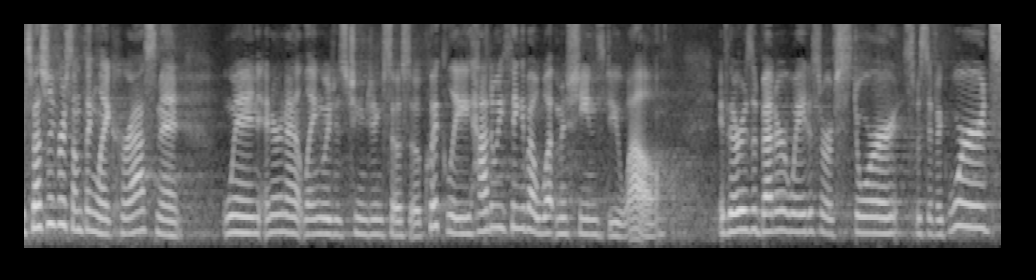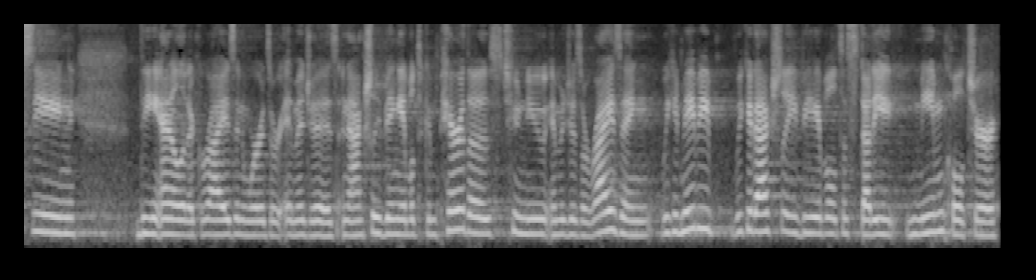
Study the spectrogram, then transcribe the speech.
Especially for something like harassment, when internet language is changing so, so quickly, how do we think about what machines do well? If there is a better way to sort of store specific words, seeing the analytic rise in words or images and actually being able to compare those to new images arising, we could maybe we could actually be able to study meme culture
